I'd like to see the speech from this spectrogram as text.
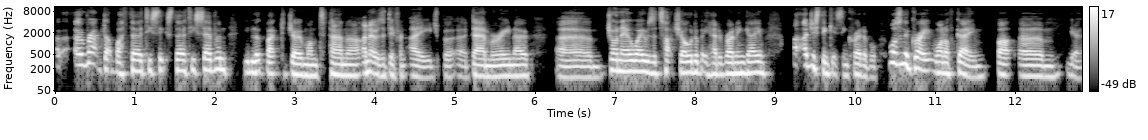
uh, wrapped up by 36 37. You look back to Joe Montana. I know it was a different age, but uh, Dan Marino. Um, John Elway was a touch older, but he had a running game. I, I just think it's incredible. Wasn't a great one off game, but um, yeah,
